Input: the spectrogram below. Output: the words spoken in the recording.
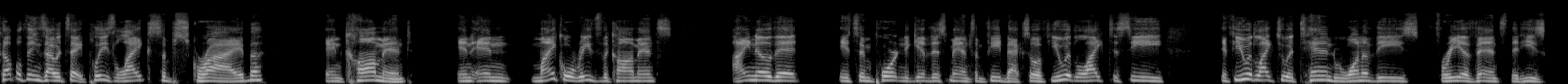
a couple things I would say: please like, subscribe, and comment. And and Michael reads the comments. I know that it's important to give this man some feedback. So, if you would like to see, if you would like to attend one of these free events that he's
